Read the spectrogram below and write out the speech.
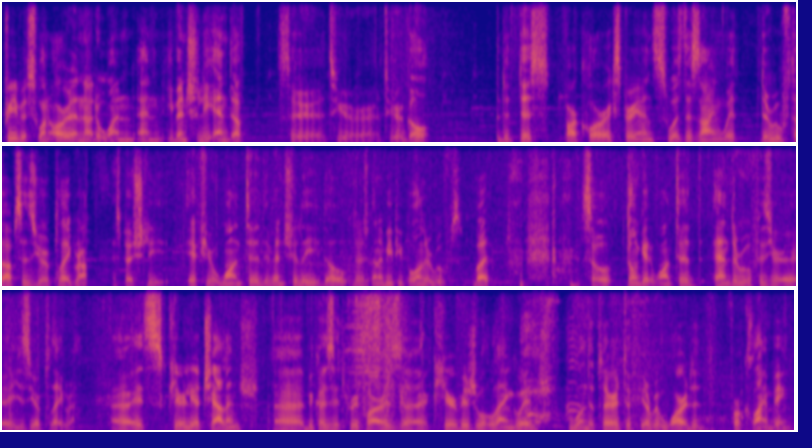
previous one or another one and eventually end up to, to, your, to your goal. This parkour experience was designed with the rooftops as your playground, especially if you're wanted eventually, though, there's gonna be people on the roofs. But, so don't get wanted, and the roof is your, is your playground. Uh, it's clearly a challenge uh, because it requires a clear visual language. We want the player to feel rewarded for climbing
